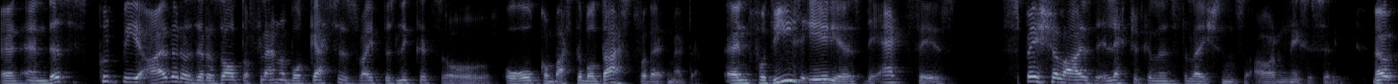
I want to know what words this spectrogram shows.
And, and this could be either as a result of flammable gases, vapors, liquids, or, or combustible dust for that matter. And for these areas, the Act says specialized electrical installations are necessary. Now,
